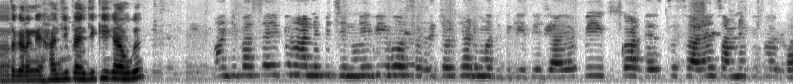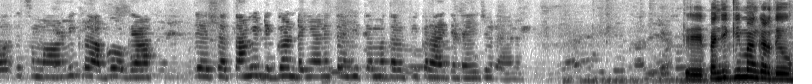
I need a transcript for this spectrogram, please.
ਮਦਦ ਕਰਾਂਗੇ। ਹਾਂਜੀ ਭੈਣ ਜੀ ਕੀ ਕਹੋਗੇ? ਹਾਂਜੀ ਬਸ ਇਹ ਕਿ ਸਾਨੂੰ ਵੀ ਜਿੰਨੀ ਵੀ ਹੋ ਸਕਦੀ ਚਲੋ ਸਾਡੀ ਮਦਦ ਕੀਤੀ ਜਾਏ ਵੀ ਘਰ ਦੇ ਸ- ਸਾਰਿਆਂ ਸਾਹਮਣੇ ਵੀ ਬ- ਬਹੁਤ ਸਮਾਨ ਵੀ ਖਰਾਬ ਹੋ ਗਿਆ ਤੇ ਛੱਤਾਂ ਵੀ ਡਿੱਗਣ ਡਈਆਂ ਨੇ ਤੇ ਅਸੀਂ ਤੇ ਮਤਲਬ ਕਿ ਕਿਰਾਏ ਤੇ ਡਏ ਜੋ ਰਹਿਣ। ਤੇ ਭੈਣ ਜੀ ਕੀ ਮੰਗ ਕਰਦੇ ਹੋ?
